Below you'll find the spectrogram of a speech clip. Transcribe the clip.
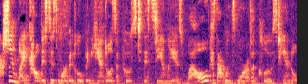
actually like how this is more of an open handle as opposed to the Stanley as well, because that one's more of a closed handle handle,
